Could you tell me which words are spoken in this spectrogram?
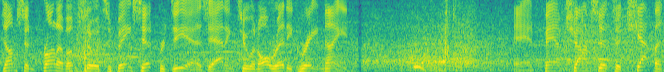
dumps in front of him. So it's a base hit for Diaz, adding to an already great night. And Pham chops it to Chapman.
